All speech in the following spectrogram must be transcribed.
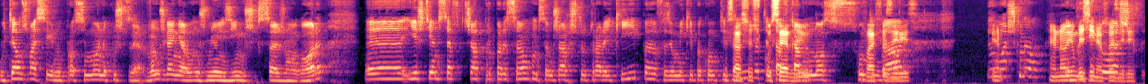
o Teles vai sair no próximo ano a custo zero. Vamos ganhar uns milhões que sejam agora. Uh, e este ano serve já de preparação. Começamos já a reestruturar a equipa, fazer uma equipa competitiva, tentar que o ficar no nosso segundo vai lugar. fazer isso? Eu, eu, acho que não. Eu não é imagino é fazer isso.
